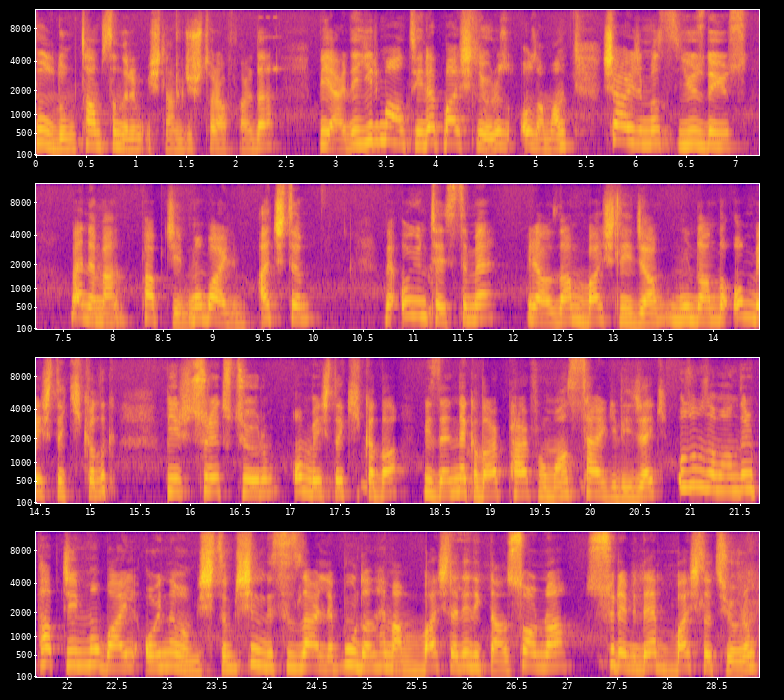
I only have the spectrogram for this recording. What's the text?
buldum. Tam sanırım işlemci şu taraflarda bir yerde 26 ile başlıyoruz. O zaman şarjımız %100. Ben hemen PUBG Mobile'imi açtım ve oyun testime birazdan başlayacağım. Buradan da 15 dakikalık bir süre tutuyorum. 15 dakikada bize ne kadar performans sergileyecek. Uzun zamandır PUBG Mobile oynamamıştım. Şimdi sizlerle buradan hemen başla dedikten sonra süremi de başlatıyorum.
